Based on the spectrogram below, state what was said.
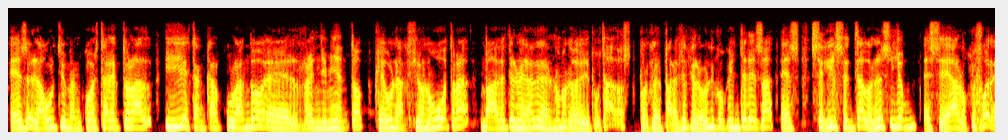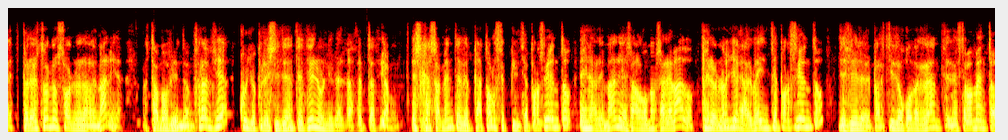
es la última encuesta electoral y están calculando el rendimiento que una acción u otra va a determinar en el número de diputados, porque parece que lo único que interesa es seguir sentado en el sillón, sea lo que fuere. Pero esto no solo en Alemania, lo estamos viendo en Francia, cuyo presidente tiene un nivel de aceptación escasamente del 14-15%, en Alemania es algo más elevado, pero no llega al 20%, es decir, el partido gobernante en este momento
